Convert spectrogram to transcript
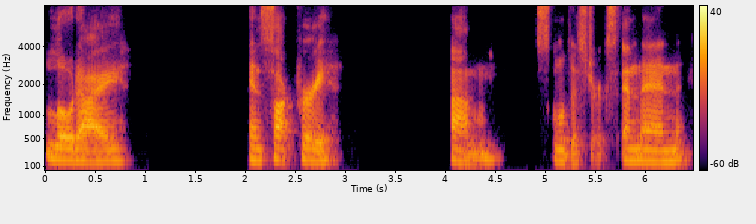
Lodi, and Sauk Prairie um, school districts. And then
